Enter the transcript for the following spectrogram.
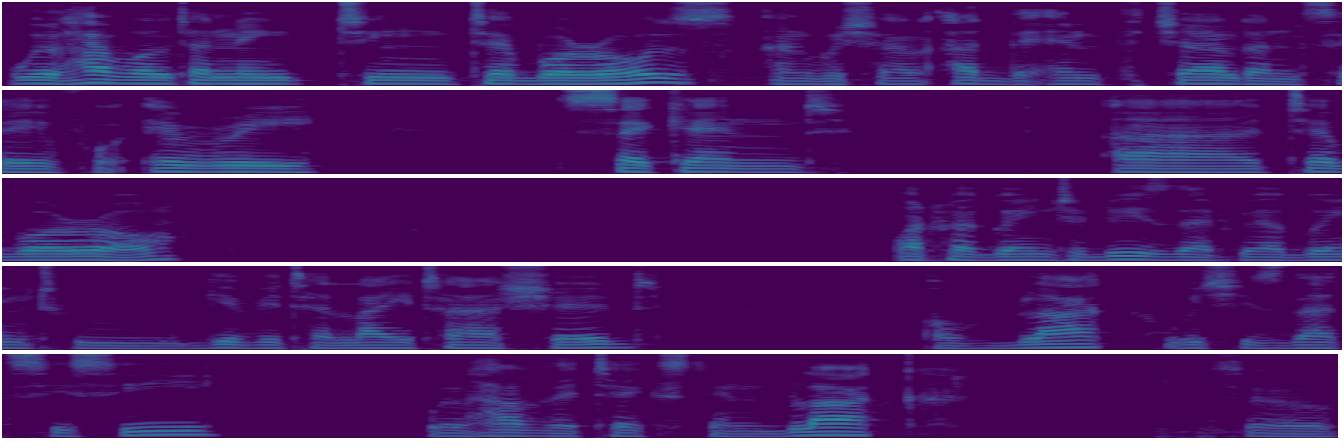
we'll have alternating table rows and we shall add the nth child and say for every second uh, table row. What we're going to do is that we are going to give it a lighter shade of black which is that CC we'll have the text in black. So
